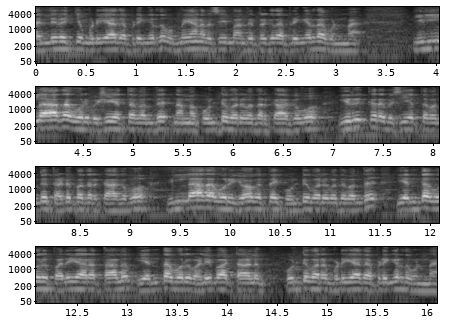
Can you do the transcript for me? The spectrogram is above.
தள்ளி வைக்க முடியாது அப்படிங்கிறது உண்மையான விஷயமா இருந்துட்டு இருக்குது அப்படிங்கிறத உண்மை. இல்லாத ஒரு விஷயத்தை வந்து நம்ம கொண்டு வருவதற்காகவோ இருக்கிற விஷயத்தை வந்து தடுப்பதற்காகவோ இல்லாத ஒரு யோகத்தை கொண்டு வருவது வந்து எந்த ஒரு பரிகாரத்தாலும் எந்த ஒரு வழிபாட்டாலும் கொண்டு வர முடியாது அப்படிங்கிறது உண்மை.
